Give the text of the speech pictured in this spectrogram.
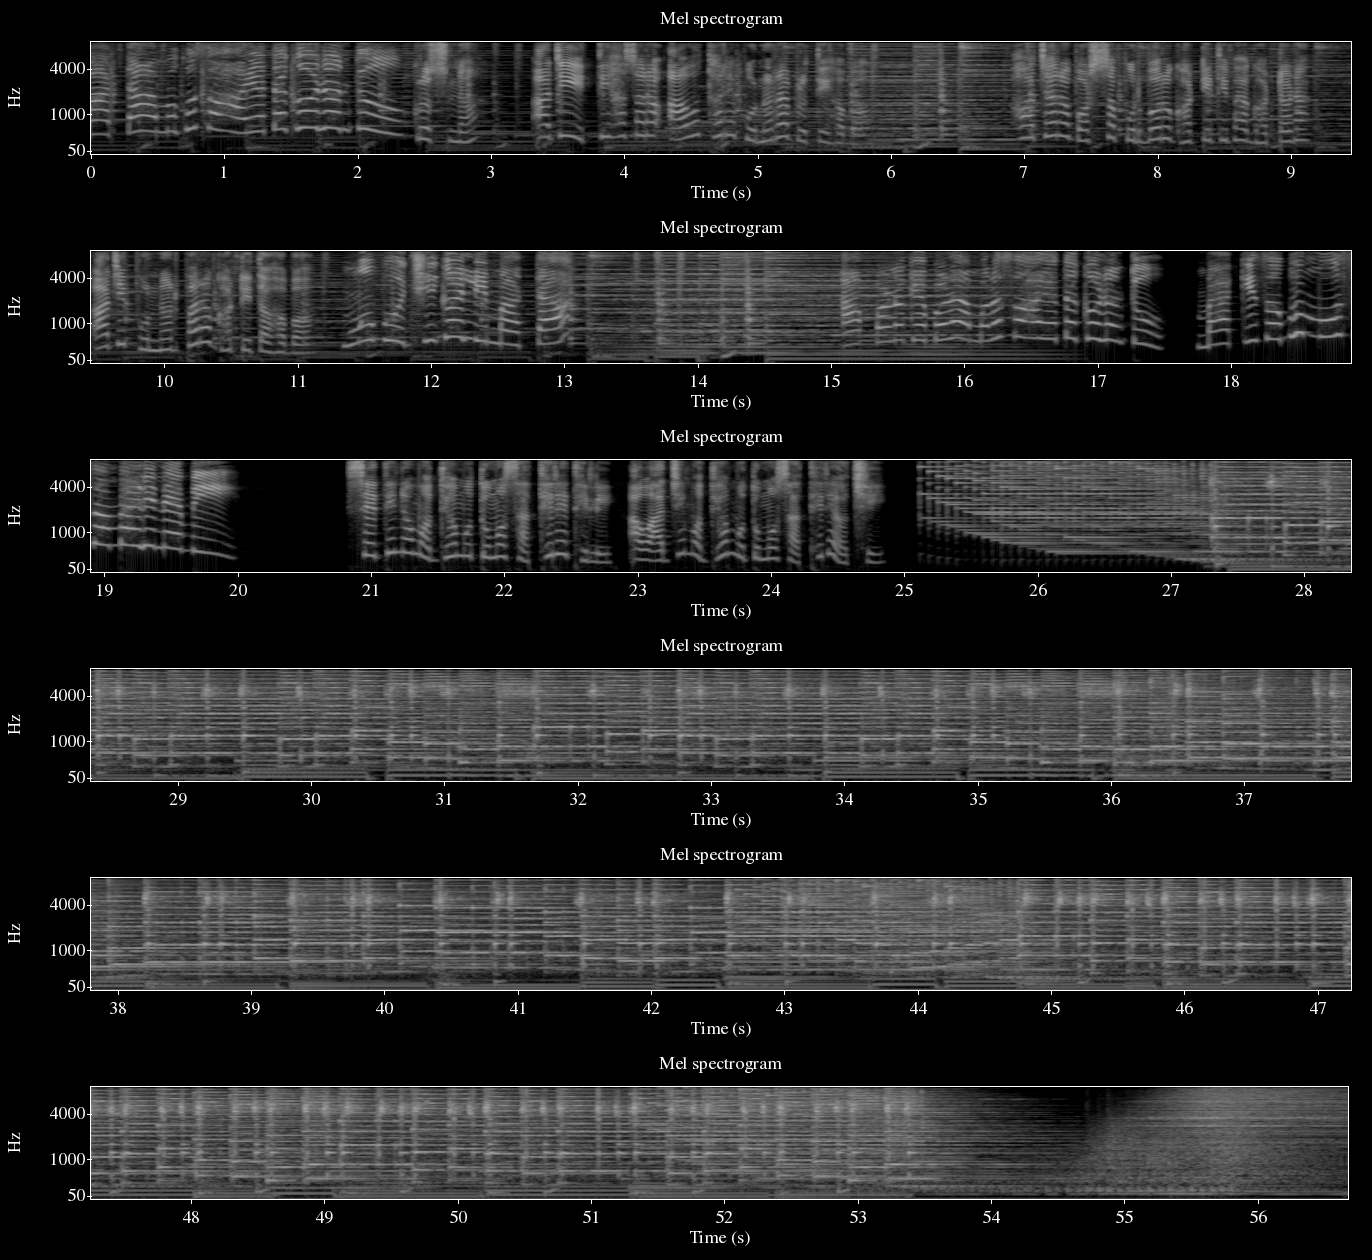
மாதா அமுகு சகாயதா கோரந்து கிருஷ்ணா ଆଜି ଇତିହାସର ଆଉ ଥରେ ପୁନରାବୃତ୍ତି ହେବ ହଜାର ବର୍ଷ ପୂର୍ବରୁ ଘଟିଥିବା ଘଟଣା ଆଜି ପୁନର୍ବାର ଘଟିତ ହେବ ମୁଁ ବୁଝିଗଲି ମାତା ଆପଣ କେବଳ ଆମର ସହାୟତା କରନ୍ତୁ ବାକି ସବୁ ମୁଁ ସମ୍ଭାଳି ନେବି ସେଦିନ ମଧ୍ୟ ମୁଁ ତୁମ ସାଥିରେ ଥିଲି ଆଉ ଆଜି ମଧ୍ୟ ମୁଁ ତୁମ ସାଥିରେ ଅଛି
